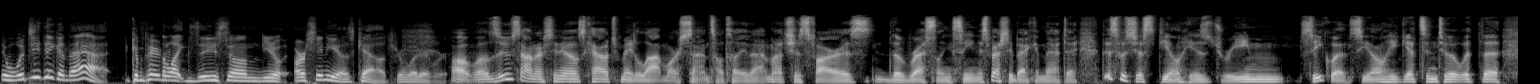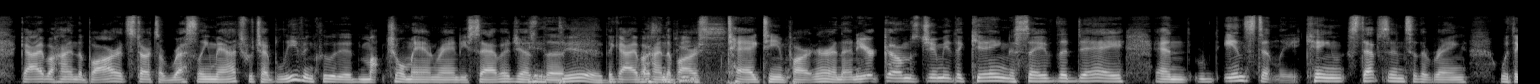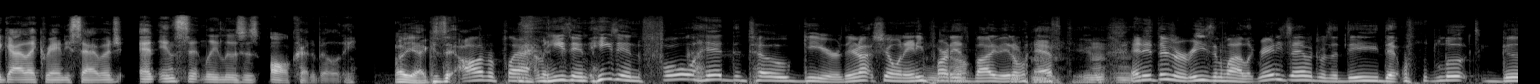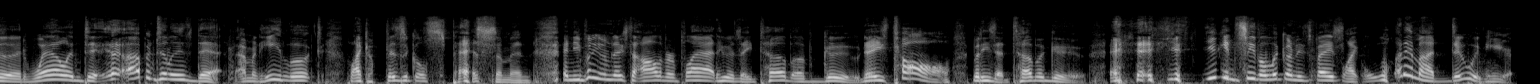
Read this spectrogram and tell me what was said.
What do you think of that compared to like Zeus on you know Arsenio's couch or whatever? Oh, well, Zeus on Arsenio's couch made a lot more sense, I'll tell you that much, as far as the wrestling scene, especially back in that day. This was just, you know, his dream sequence. You know, he gets into it with the guy behind the bar. It starts a wrestling match, which I believe included Macho Man Randy Savage as It the, did. the guy behind in the bar's peace. tag team partner. And then here comes Jimmy the King to save the day. And instantly, King steps into the ring with a guy like Randy Savage and instantly loses all credibility. Oh yeah, because Oliver Platt. I mean, he's in he's in full head to toe gear. They're not showing any part of his body. They don't have to. And if there's a reason why, look, Randy Savage was a dude that looked good well into uh, up until his death. I mean, he looked like a physical specimen. And you put him next to Oliver Platt, who is a tub of goo. Now he's tall, but he's a tub of goo. And you, you can see the look on his face, like, what am I doing here?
